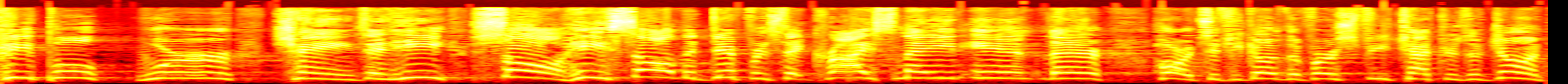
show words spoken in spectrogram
People were changed and he saw, he saw the difference that Christ made in their hearts. If you go to the first few chapters of John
